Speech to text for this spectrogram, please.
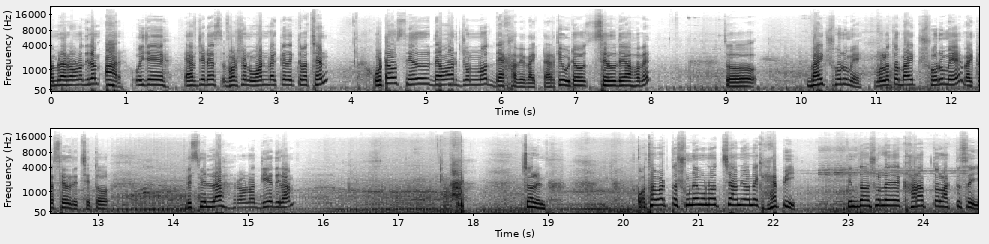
আমরা রওনা দিলাম। আর ওই যে এফজেডএস ভার্সন ওয়ান বাইকটা দেখতে পাচ্ছেন, ওটাও সেল দেওয়ার জন্য দেখাবে বাইকটা আর কি, ওইটাও সেল দেওয়া হবে। তো বাইক শোরুমে মূলত বাইক শোরুমে বাইকটা সেল দিচ্ছি। তো বিসমিল্লাহ, রওনা দিয়ে দিলাম। চলেন, কথাবার্তা শুনে মনে হচ্ছে আমি অনেক হ্যাপি কিন্তু আসলে খারাপ তো লাগতেছেই।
